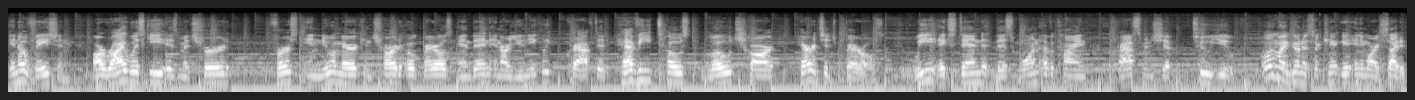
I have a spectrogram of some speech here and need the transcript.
innovation. Our rye whiskey is matured first in new American charred oak barrels and then in our uniquely crafted heavy toast low char heritage barrels. We extend this one of a kind craftsmanship to you. Oh my goodness, I can't get any more excited.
